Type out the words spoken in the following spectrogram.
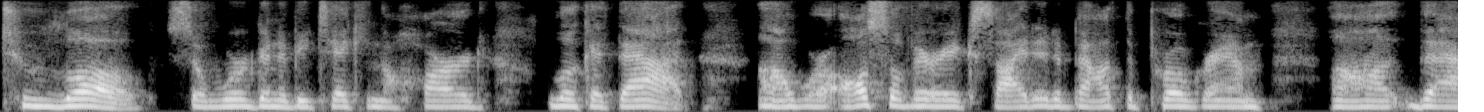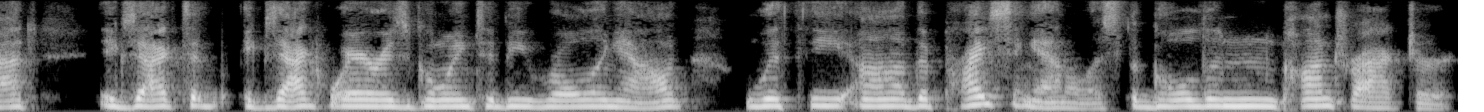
too low. So we're going to be taking a hard look at that. Uh, we're also very excited about the program uh, that exact Xactware is going to be rolling out with the uh, the pricing analyst, the golden contractor,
